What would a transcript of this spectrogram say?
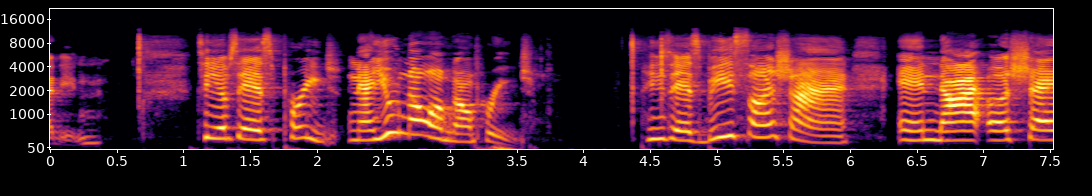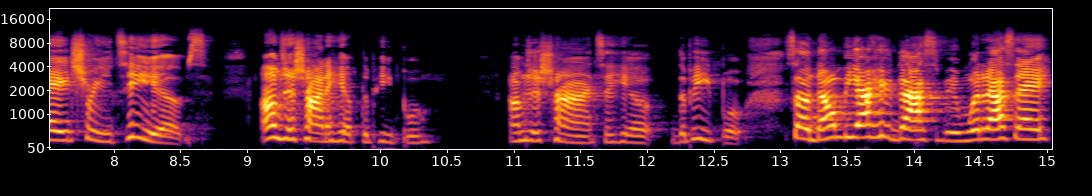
I didn't. Tibbs says, preach. Now you know I'm gonna preach. He says, be sunshine and not a shade tree. Tibbs. I'm just trying to help the people. I'm just trying to help the people. So don't be out here gossiping. What did I say?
